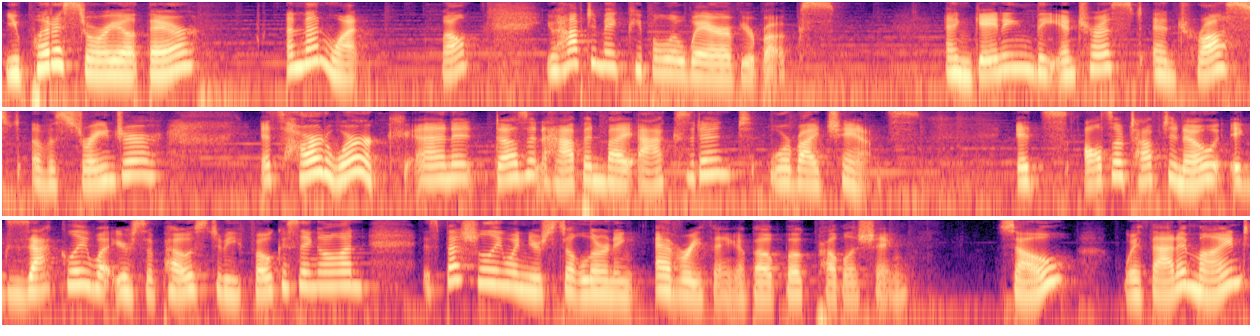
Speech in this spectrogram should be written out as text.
You put a story out there, and then what? Well, you have to make people aware of your books. And gaining the interest and trust of a stranger, it's hard work and it doesn't happen by accident or by chance. It's also tough to know exactly what you're supposed to be focusing on, especially when you're still learning everything about book publishing. So, with that in mind,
